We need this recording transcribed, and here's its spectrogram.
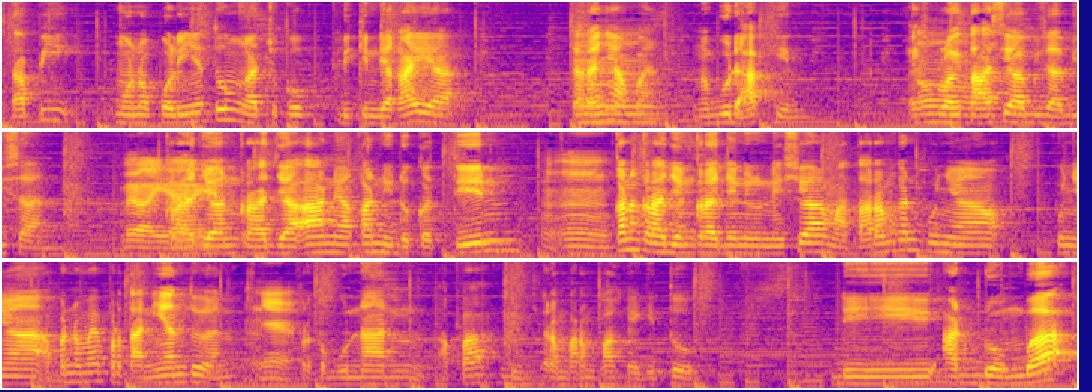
tapi monopolinya tuh nggak cukup bikin dia kaya. Caranya Hmm. apa? Ngebudakin. Eksploitasi habis-habisan. Ya, iya, kerajaan-kerajaan ya kan dideketin. Mm-mm. kan kerajaan-kerajaan Indonesia Mataram kan punya punya apa namanya pertanian tuh kan. Iya. perkebunan apa bi- rempah-rempah kayak gitu. Di adu domba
